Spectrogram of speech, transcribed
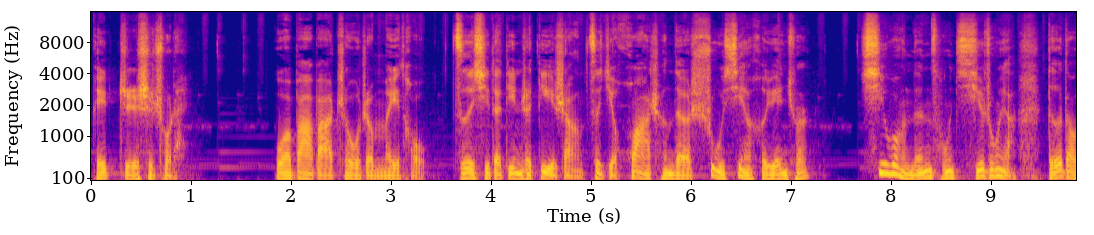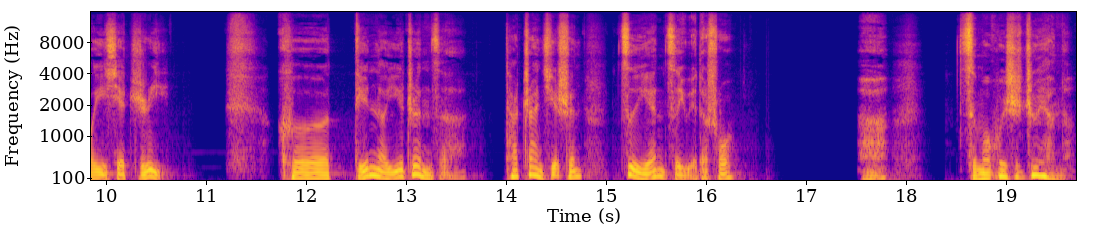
给指示出来。我爸爸皱着眉头，仔细地盯着地上自己画成的竖线和圆圈，希望能从其中呀得到一些指引。可盯了一阵子，他站起身，自言自语地说：“啊，怎么会是这样呢？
